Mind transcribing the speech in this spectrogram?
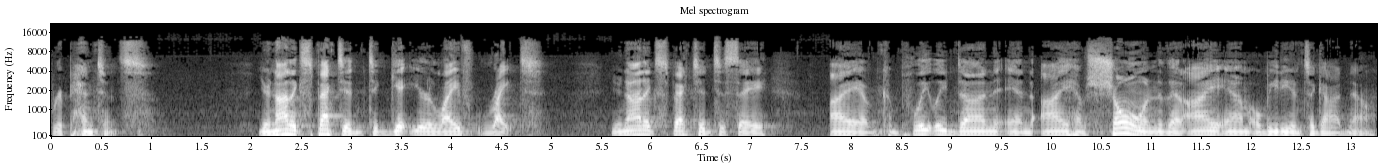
repentance. You're not expected to get your life right. You're not expected to say, I am completely done and I have shown that I am obedient to God now.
